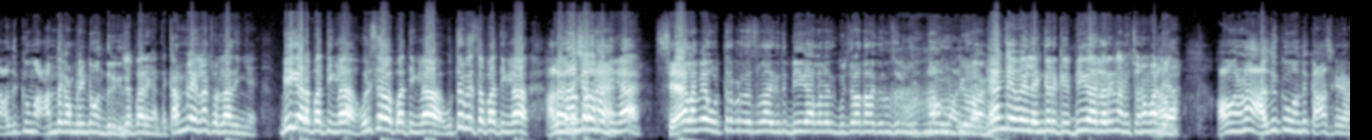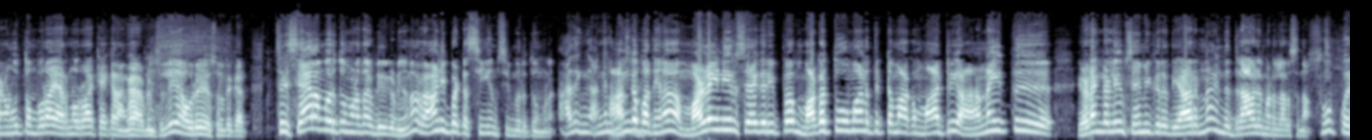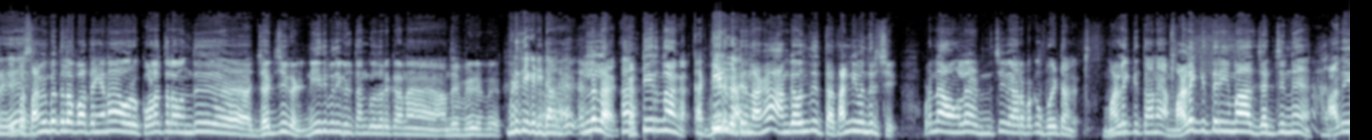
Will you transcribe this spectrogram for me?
அதுக்கும் அந்த கம்ப்ளைண்ட்டும் வந்திருக்கு பாருங்க அந்த கம்ப்ளைண்ட் எல்லாம் சொல்லாதீங்க. பீகாரை பாத்தீங்களா? ஒரிசாவை பாத்தீங்களா? உத்தரப்பிரதேச பாத்தீங்களா. பாத்தீங்களா? சேலமே உத்தரப்பிரதேசல இருக்குது பீகார்ல இருக்குது குஜராத்ல இருக்குதுன்னு சொல்லி வேங்கவேல் எங்க இருக்கு? பீகார்ல இருக்கு நான் சொன்னமா இல்லையா? அவங்கன்னா அதுக்கும் வந்து காசு கேக்குறாங்க. நூத்தம்பது ரூபா இரநூறுவா கேக்குறாங்க அப்படின்னு சொல்லி அவரு சொல்லிருக்காரு. சரி சேலம் மருத்துவமனை தான் எப்படி இருக்கு அப்படின்னா ராணிப்பேட்டை சிஎம்சி மருத்துவமனை. அது அங்க அங்க பாத்தீங்கன்னா மழைநீர் சேகரிப்ப மகத்துவமான திட்டமாக மாற்றி அனைத்து இடங்களையும் சேமிக்கிறது யாருன்னா இந்த திராவிட மாடல் அரசு தான். சூப்பர். இப்ப சமீபத்துல பாத்தீங்கன்னா ஒரு குளத்துல வந்து ஜட்ஜிகள் நீதிபதிகள் தங்குவதற்கான அந்த விடுதி கட்டிட்டாங்க. இல்ல இல்ல கட்டி இருந்தாங்க கட்டி வீடு கட்டியிருந்தாங்க. அங்க வந்து தண்ணி வந்துருச்சு. உடனே அவங்கள இருந்துச்சு வேற பக்கம் போயிட்டாங்க. மழைக்கு தானே மழைக்கு தெரியுமா ஜட்ஜுன்னு? அது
